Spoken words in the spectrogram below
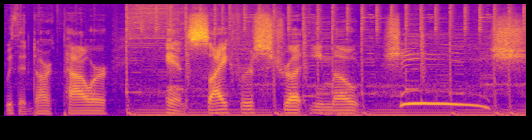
with a dark power, and Sypher Strut emote. Sheesh.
